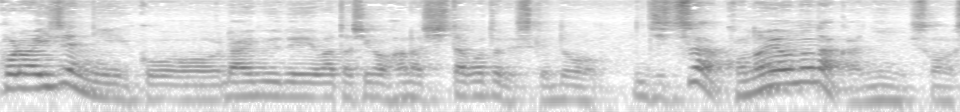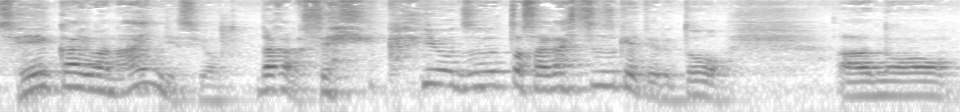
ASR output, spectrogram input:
これは以前にこうライブで私がお話ししたことですけど実はこの世の中にその正解はないんですよだから正解をずっと探し続けてるとあの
